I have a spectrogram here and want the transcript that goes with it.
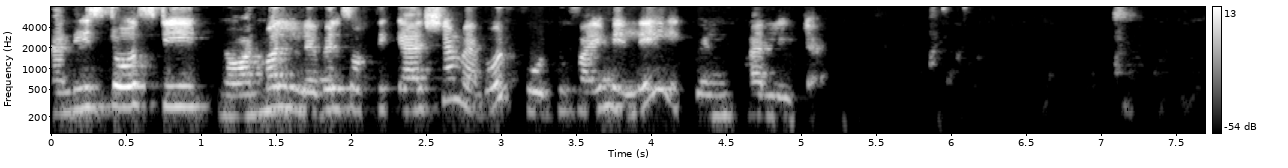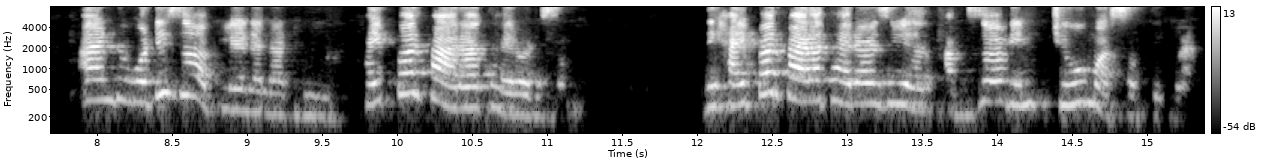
And restores the normal levels of the calcium about 4 to 5 milli equivalent per liter. And what is the applied anatomy? Hyperparathyroidism. The hyperparathyroidism is observed in tumors of the gland.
